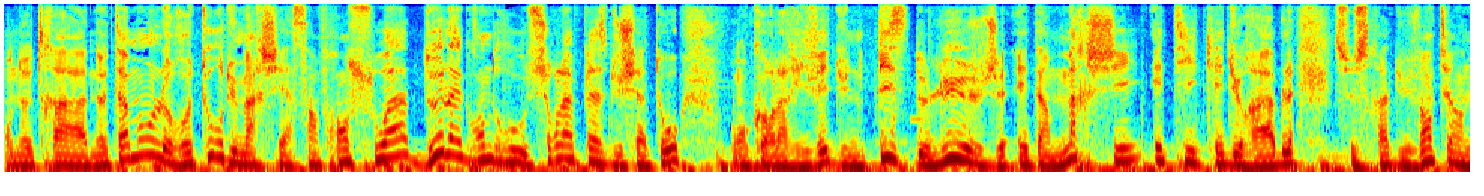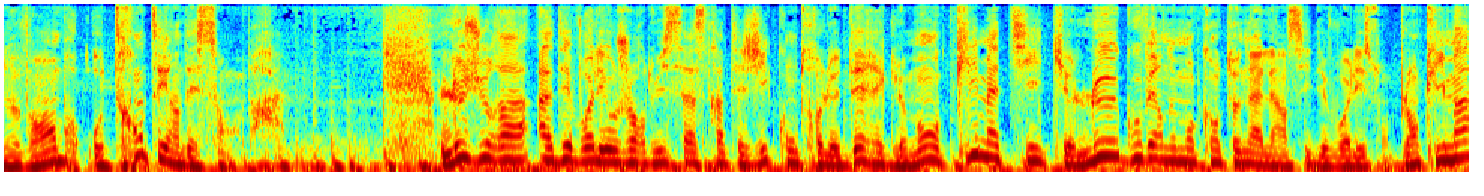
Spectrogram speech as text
On notera notamment le retour du marché à Saint-François, de la Grande Roue sur la place du Château ou encore l'arrivée d'une piste de luge et d'un marché éthique et durable. Ce sera du 21 novembre au 31 décembre. Le Jura a dévoilé aujourd'hui sa stratégie contre le dérèglement climatique. Le gouvernement cantonal a ainsi dévoilé son plan climat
